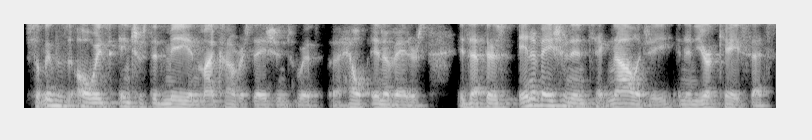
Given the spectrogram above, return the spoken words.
something that's always interested me in my conversations with uh, health innovators is that there's innovation in technology and in your case that's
